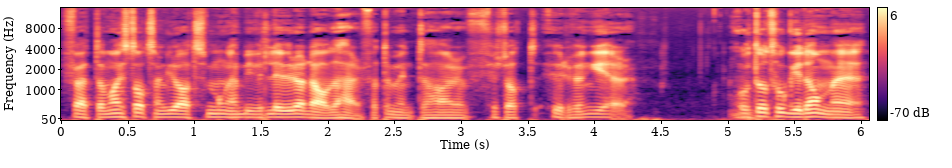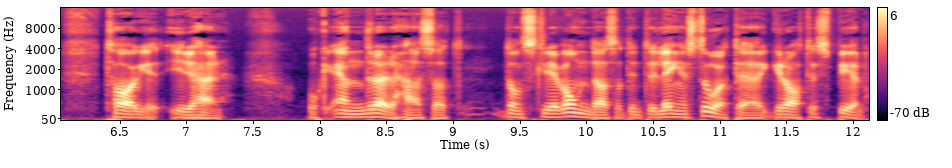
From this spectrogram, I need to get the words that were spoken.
För att de har ju stått som gratis, många har blivit lurade av det här för att de inte har förstått hur det fungerar. Och då tog ju de tag i det här och ändrade det här så att de skrev om det så att det inte längre står att det är gratis spel.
